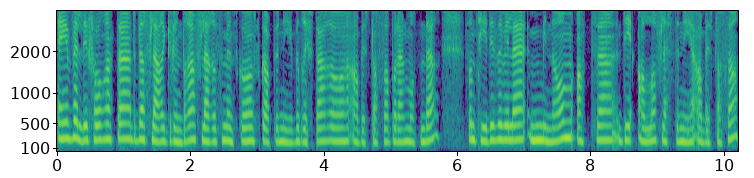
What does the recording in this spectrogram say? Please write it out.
Jeg er veldig for at eh, det blir flere gründere, flere som ønsker å skape nye bedrifter og arbeidsplasser på den måten der. Samtidig så vil jeg minne om at eh, de aller fleste nye arbeidsplasser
